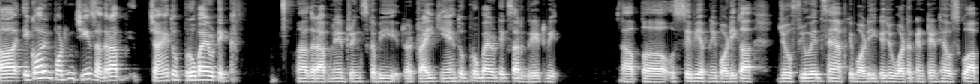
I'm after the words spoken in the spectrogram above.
uh, एक और इंपॉर्टेंट चीज़ अगर आप चाहें तो प्रोबायोटिक अगर आपने ड्रिंक्स कभी ट्राई किए हैं तो प्रोबायोटिक्स आर ग्रेट वे आप उससे भी अपनी बॉडी का जो फ्लूइड्स हैं, आपकी बॉडी के जो वाटर कंटेंट है, उसको आप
